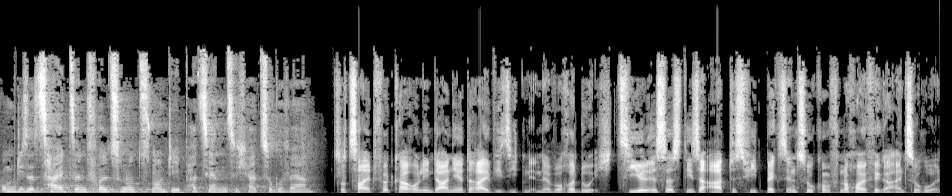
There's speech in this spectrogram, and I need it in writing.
um diese Zeit sinnvoll zu nutzen und die Patientensicherheit zu gewähren. Zurzeit führt Caroline Daniel drei Visiten in der Woche durch. Ziel ist es, diese Art des Feedbacks in Zukunft noch häufiger einzuholen.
